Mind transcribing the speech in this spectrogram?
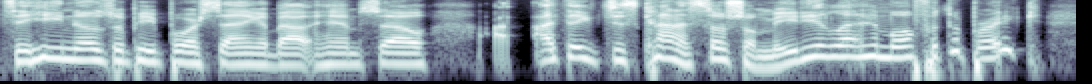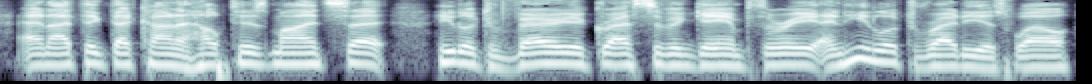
So he knows what people are saying about him. So I, I think just kind of social media let him off with the break, and I think that kind of helped his mindset. He looked very aggressive in Game Three, and he looked ready as well.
